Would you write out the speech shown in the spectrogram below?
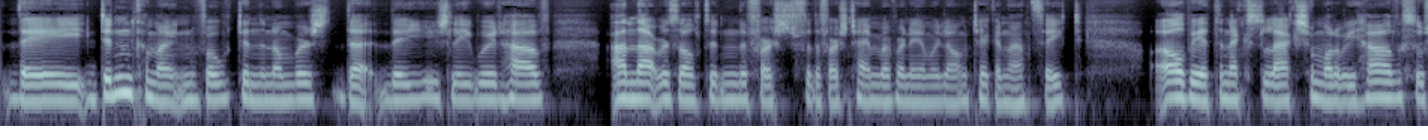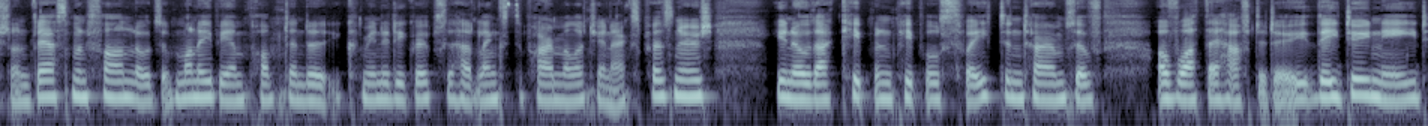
they didn't come out and vote in the numbers that they usually would have, and that resulted in the first, for the first time ever, Naomi Long taking that seat. Albeit the next election, what do we have? A social investment fund, loads of money being pumped into community groups that had links to paramilitary and ex prisoners. You know, that keeping people sweet in terms of, of what they have to do. They do need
